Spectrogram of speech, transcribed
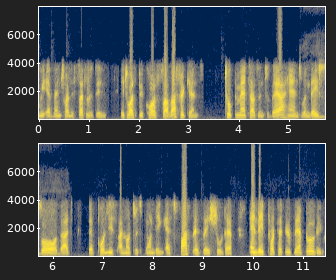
we eventually settled in, it was because South Africans took matters into their hands when they saw that the police are not responding as fast as they should have, and they protected their buildings.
